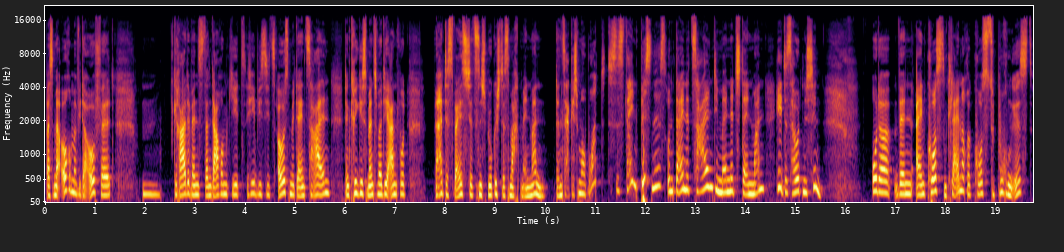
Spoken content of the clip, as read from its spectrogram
Was mir auch immer wieder auffällt, hm, gerade wenn es dann darum geht, hey, wie sieht's aus mit deinen Zahlen, dann kriege ich manchmal die Antwort, ah, das weiß ich jetzt nicht wirklich, das macht mein Mann. Dann sage ich mal, what? Das ist dein Business und deine Zahlen, die managt dein Mann. Hey, das haut nicht hin. Oder wenn ein Kurs, ein kleinerer Kurs zu buchen ist,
